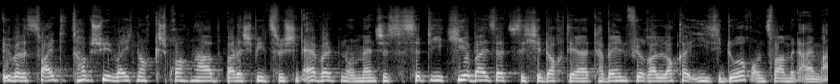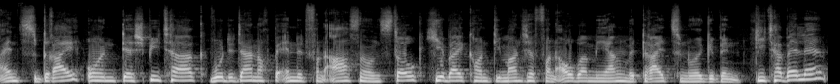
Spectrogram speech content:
über das zweite Topspiel, weil ich noch gesprochen habe, war das Spiel zwischen Everton und Manchester City. Hierbei setzt sich jedoch der Tabellenführer locker easy durch und zwar mit einem 1 zu 3. Und der Spieltag wurde dann noch beendet von Arsenal und Stoke. Hierbei konnte die Mannschaft von Aubameyang mit 3 zu 0 gewinnen. Die Tabelle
